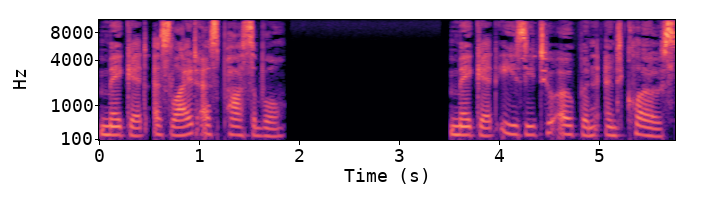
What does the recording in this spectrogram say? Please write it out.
Make it as light as possible. Make it easy to open and close.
